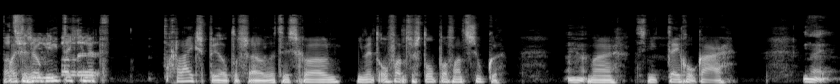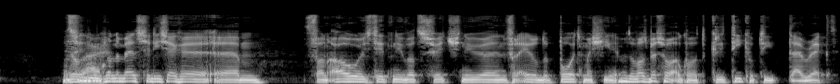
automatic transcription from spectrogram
maar het is ook niet dat je het tegelijk speelt of zo. Het is gewoon, je bent of aan het verstoppen of aan het zoeken. Ja. Maar het is niet tegen elkaar. Nee. Wat Heel vinden jullie raar. van de mensen die zeggen ehm, van, oh, is dit nu wat Switch nu een veredelde poortmachine? Want er was best wel ook wat kritiek op die Direct.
